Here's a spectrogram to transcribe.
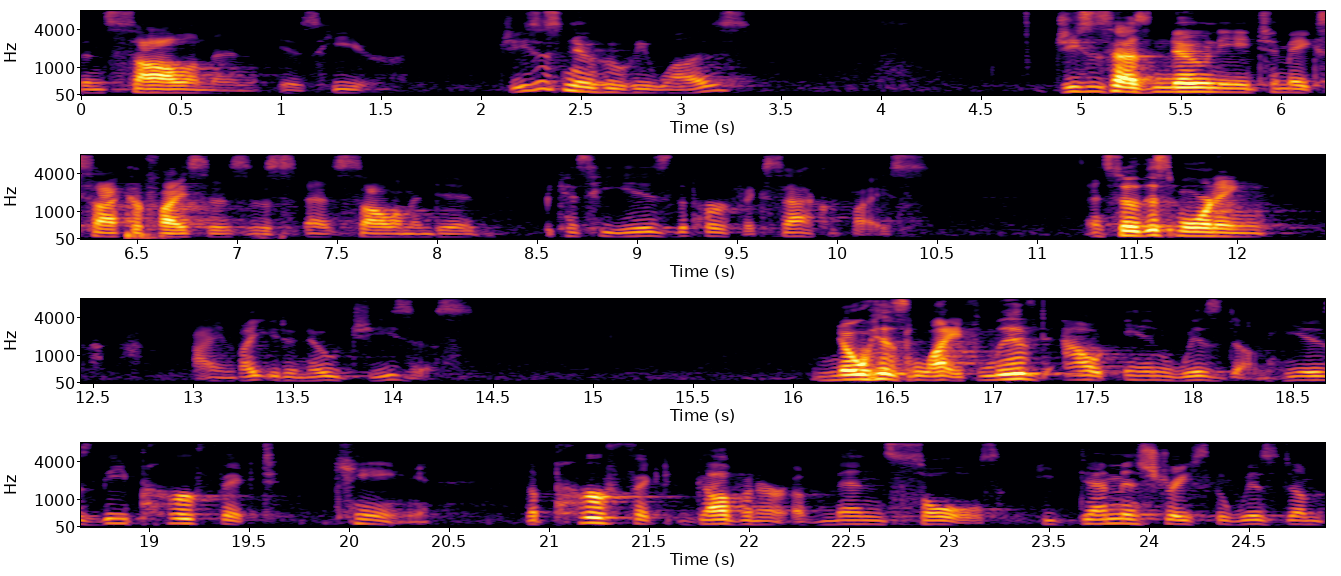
than Solomon is here. Jesus knew who he was. Jesus has no need to make sacrifices as, as Solomon did, because he is the perfect sacrifice. And so this morning, I invite you to know Jesus. Know his life lived out in wisdom. He is the perfect king, the perfect governor of men's souls. He demonstrates the wisdom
